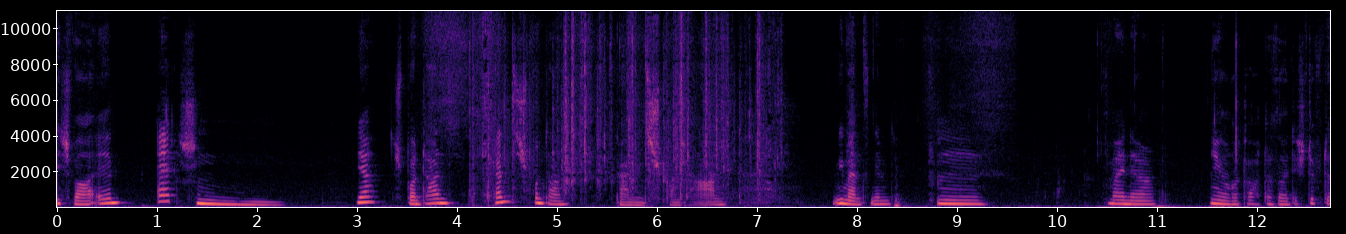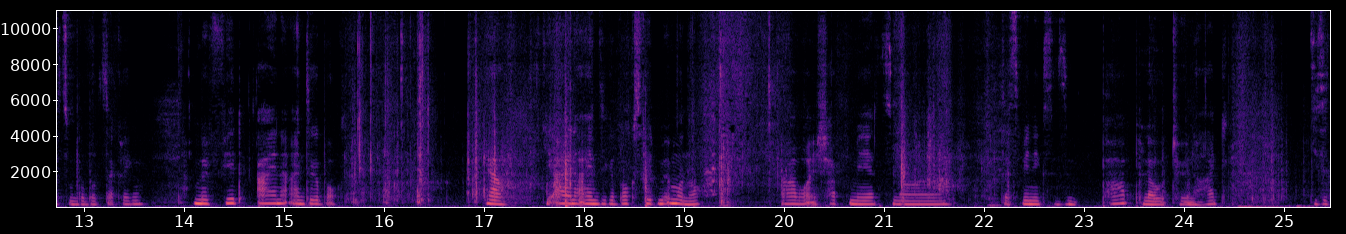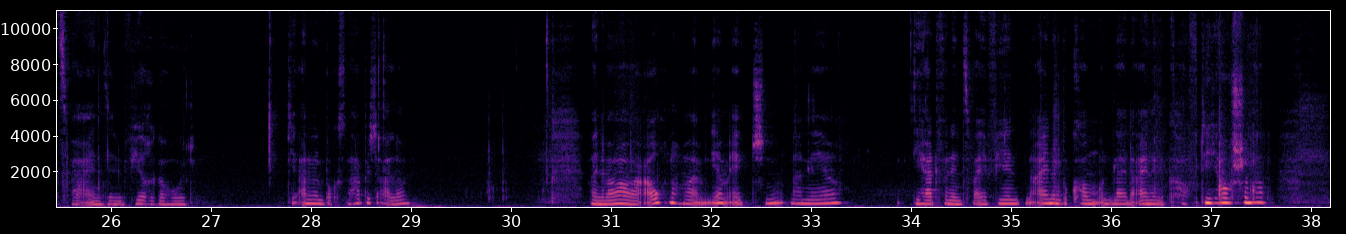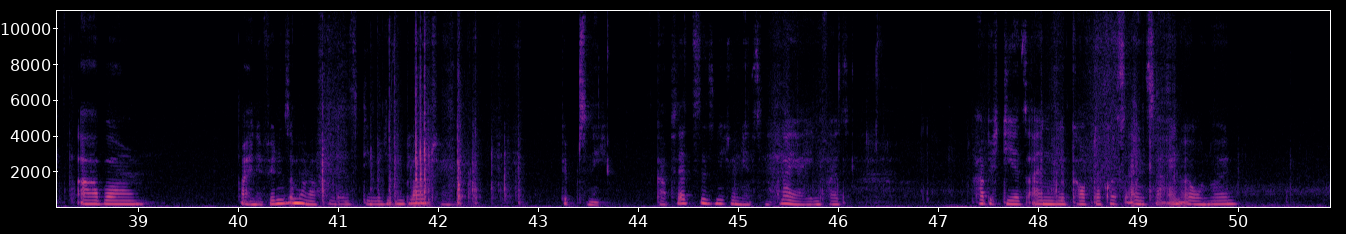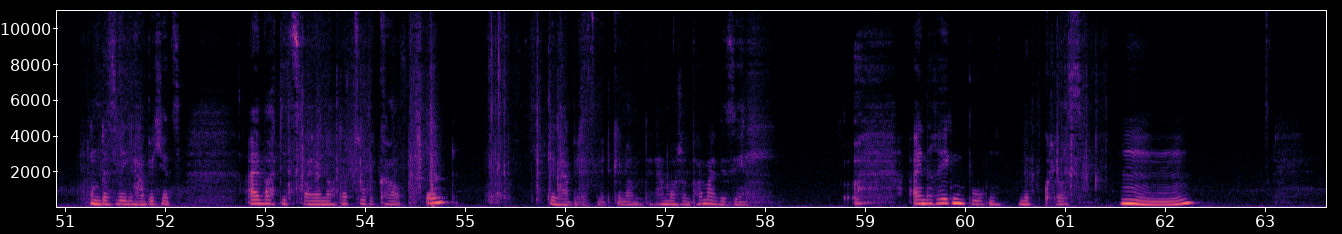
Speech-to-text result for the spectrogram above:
Ich war im Action. Ja, spontan. Ganz spontan. Ganz spontan. Wie man es nimmt. Mm. Meine jüngere Tochter soll die Stifte zum Geburtstag kriegen. Und mir fehlt eine einzige Box. Ja, die eine einzige Box fehlt mir immer noch. Aber ich habe mir jetzt mal, das wenigstens ein paar Blautöne hat, diese zwei einzelnen Viere geholt. Die anderen Boxen habe ich alle. Meine Mama war auch noch mal in ihrem Action in der Nähe. Die hat von den zwei fehlenden eine bekommen und leider eine gekauft, die ich auch schon habe. Aber eine fehlt uns immer noch. Das ist die mit diesem Blautönen. Gibt es nicht. Gab es letztens nicht und jetzt nicht. Naja, jedenfalls habe ich die jetzt einen gekauft. Da kostet eins ja 1,09 Euro. Und deswegen habe ich jetzt einfach die zwei noch dazu gekauft. Und den habe ich jetzt mitgenommen. Den haben wir schon ein paar Mal gesehen. Ein Regenbogen-Lipgloss. Hm.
